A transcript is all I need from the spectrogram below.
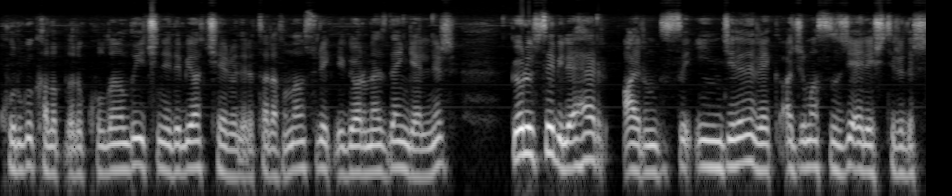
kurgu kalıpları kullanıldığı için edebiyat çevreleri tarafından sürekli görmezden gelinir. Görülse bile her ayrıntısı incelenerek acımasızca eleştirilir.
